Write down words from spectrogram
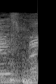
it's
